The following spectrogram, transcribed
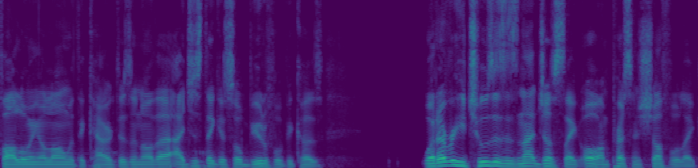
following along with the characters and all that. I just think it's so beautiful because whatever he chooses is not just like oh I'm pressing shuffle. Like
